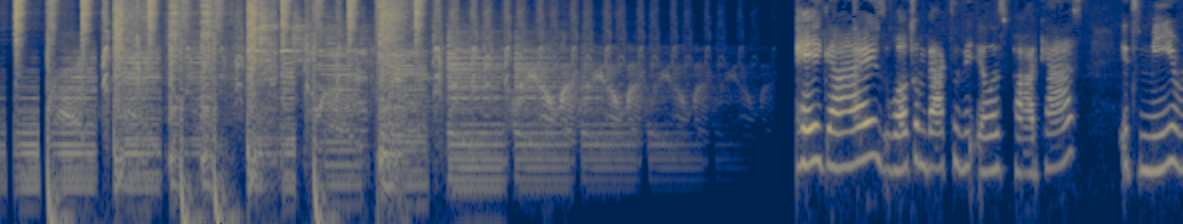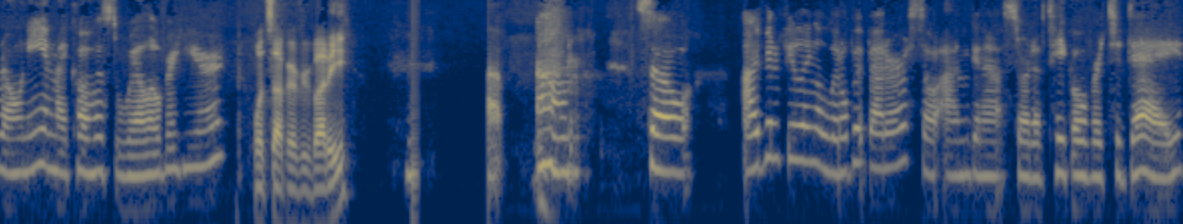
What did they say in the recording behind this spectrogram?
Hey guys, welcome back to the Illest podcast. It's me, Roni, and my co-host Will over here. What's up, everybody? Um, so I've been feeling a little bit better, so I'm gonna sort of take over today,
